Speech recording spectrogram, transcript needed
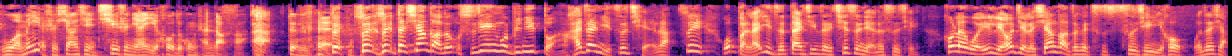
我们也是相信七十年以后的共产党啊，啊对不对？对，所以所以但香港的时间因为比你短，还在你之前啊，所以我本来一直担心这个七十年的事情。后来我一了解了香港这个事事情以后，我在想，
